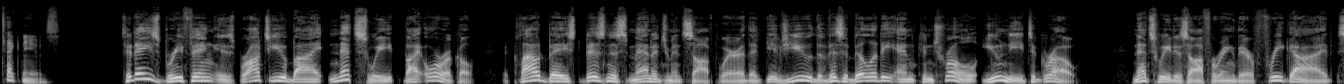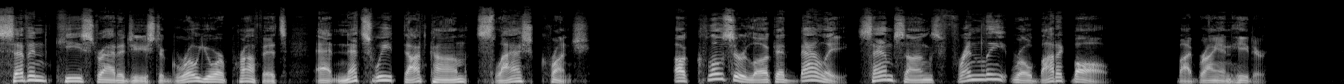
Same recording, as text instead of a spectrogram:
technews. Today's briefing is brought to you by NetSuite by Oracle, the cloud-based business management software that gives you the visibility and control you need to grow. NetSuite is offering their free guide, seven key strategies to grow your profits at netsuite.com slash crunch. A closer look at Ballie, Samsung's friendly robotic ball by Brian Heater.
